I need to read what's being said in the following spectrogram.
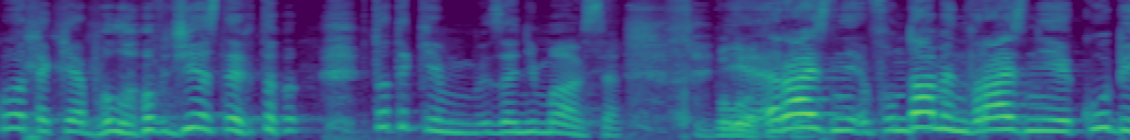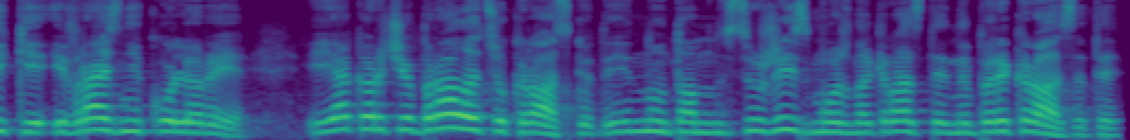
Кого таке було в дітстві? Хто, хто таким займався? Було Е. Разні, фундамент в різні кубики і в різні кольори. І я, коротше, брала цю краску, і, ну там всю життя можна красти і не перекрасити.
